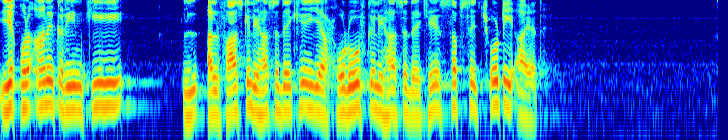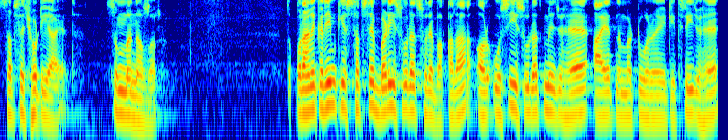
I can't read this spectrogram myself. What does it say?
یہ قرآن کریم کی الفاظ کے لحاظ سے دیکھیں یا حروف کے لحاظ سے دیکھیں، سب سے چھوٹی آیت ہے۔ سب سے چھوٹی آیت۔ ثم نظر۔ تو قرآن کریم کی سب سے بڑی صورت سورہ بقرہ اور اسی صورت میں جو ہے آیت نمبر 283 جو ہے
